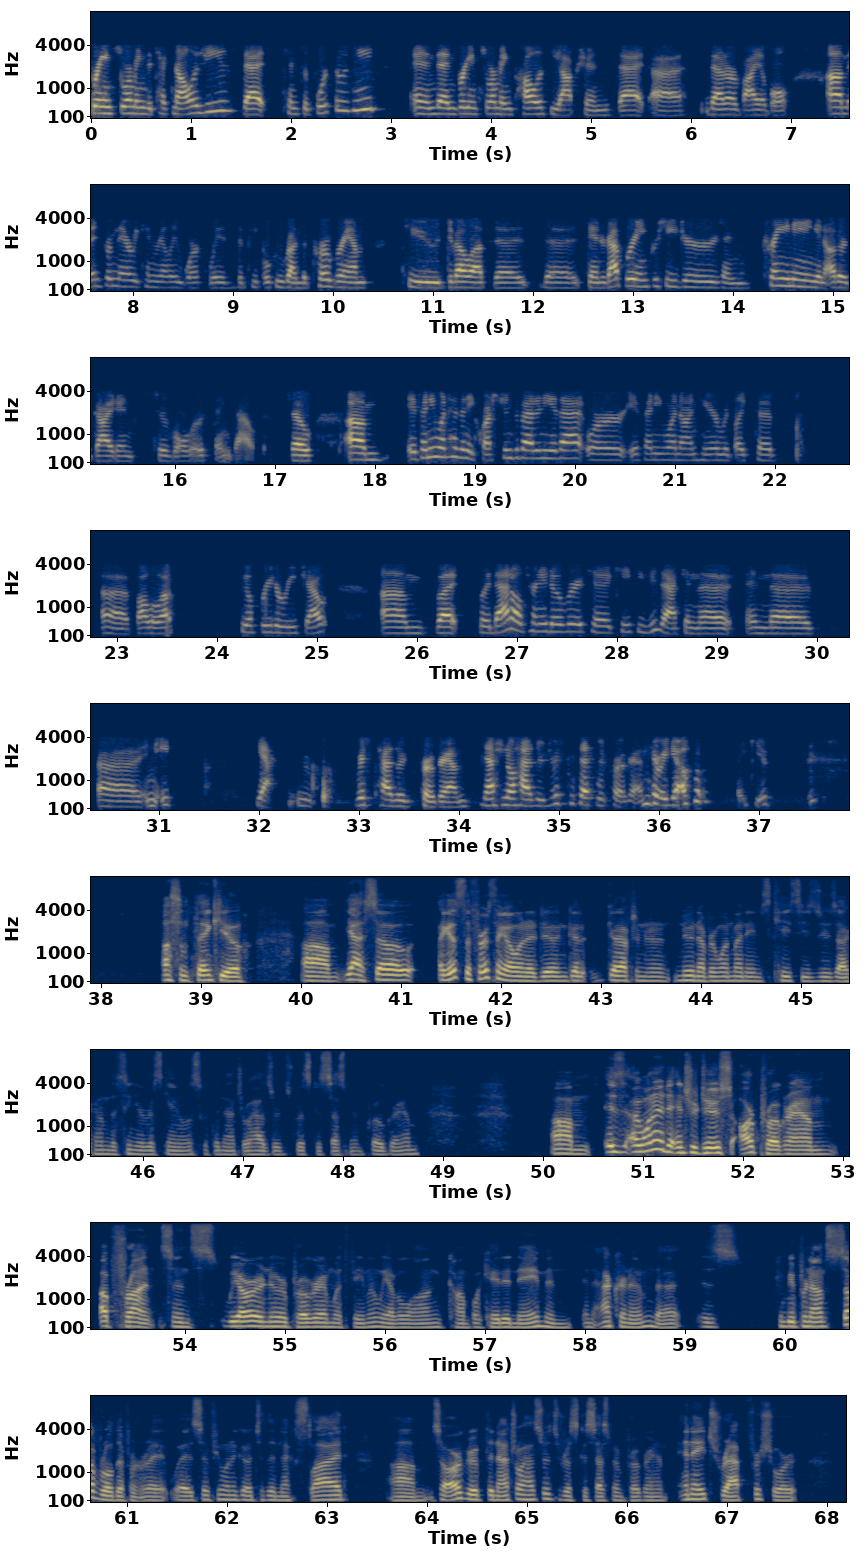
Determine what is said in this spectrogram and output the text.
brainstorming the technologies that can support those needs, and then brainstorming policy options that uh, that are viable. Um, and from there, we can really work with the people who run the program to develop the, the standard operating procedures and training and other guidance to roll those things out. So um, if anyone has any questions about any of that, or if anyone on here would like to uh, follow up, feel free to reach out. Um, but for that, I'll turn it over to Casey Zuzak in the in the uh, in eight, yeah risk hazards program, National Hazards Risk Assessment Program. There we go. Thank you. Awesome, thank you. Um, yeah, so I guess the first thing I want to do, and good good afternoon, everyone. My name is Casey Zuzak, and I'm the senior risk analyst with the Natural Hazards Risk Assessment Program. Um, is I wanted to introduce our program up front since we are a newer program with FEMA. We have a long, complicated name and an acronym that is can be pronounced several different ways. So if you want to go to the next slide. Um, so our group, the Natural Hazards Risk Assessment Program, NHRAP for short,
